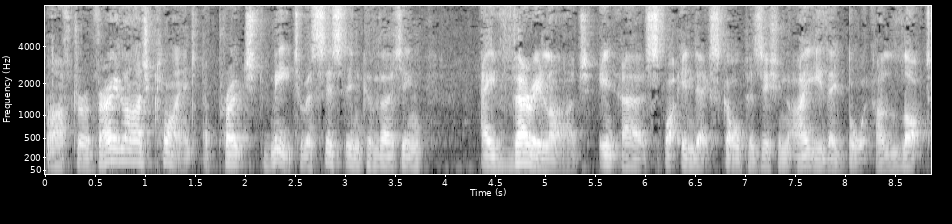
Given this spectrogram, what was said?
after a very large client approached me to assist in converting a very large in, uh, spot index gold position, i.e., they bought a lot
